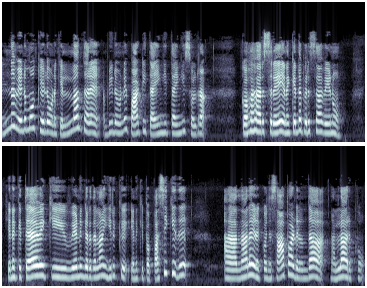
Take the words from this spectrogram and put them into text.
என்ன வேணுமோ கேளு உனக்கு எல்லாம் தரேன் அப்படின்ன உடனே பாட்டி தயங்கி தயங்கி சொல்கிறா கொஹரசரே எனக்கு என்ன பெருசாக வேணும்? எனக்கு தேவைக்கு வேணுங்கிறதெல்லாம் இருக்குது எனக்கு இப்போ பசிக்குது. அதனால் எனக்கு கொஞ்சம் சாப்பாடு இருந்தால் நல்லா இருக்கும்.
